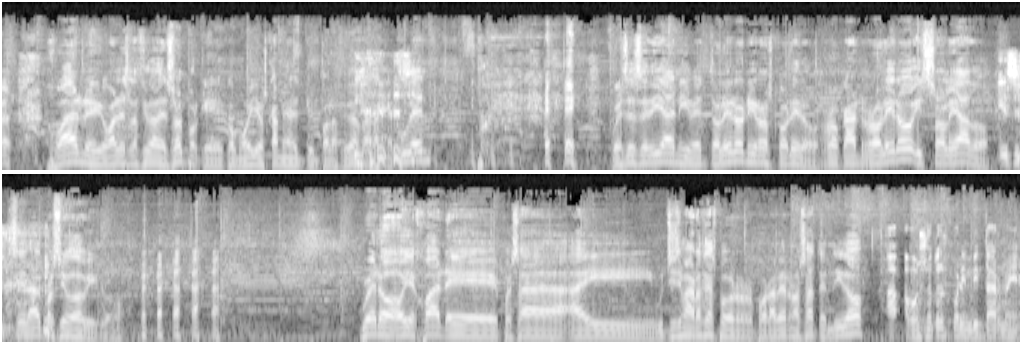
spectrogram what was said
Juan, igual es la ciudad del sol porque como ellos cambian el tiempo la ciudad a la que acuden, pues ese día ni ventolero ni rosconero, rock and rollero y soleado será el próximo domingo. Bueno, oye Juan, eh, pues ah, hay muchísimas gracias por, por habernos atendido. A, a vosotros por invitarme,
